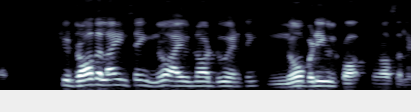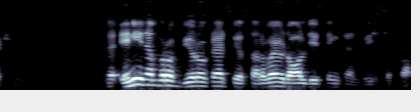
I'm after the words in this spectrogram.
that. If you draw the line saying, no, I will not do anything, nobody will cross election. So any number of bureaucrats who have survived all these things and reached the top.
